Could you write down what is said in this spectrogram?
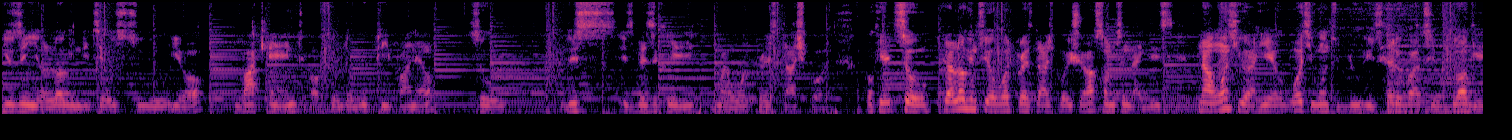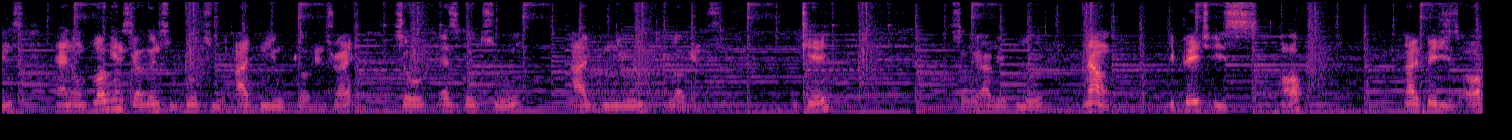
using your login details to your back end of your WP panel. So this is basically my WordPress dashboard. Okay, so if you're logged into your WordPress dashboard, you should have something like this. Now, once you are here, what you want to do is head over to your plugins, and on plugins, you're going to go to add new plugins, right? So let's go to add new plugins. Okay, so we have it load. Now, the page is up. Now the page is up.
